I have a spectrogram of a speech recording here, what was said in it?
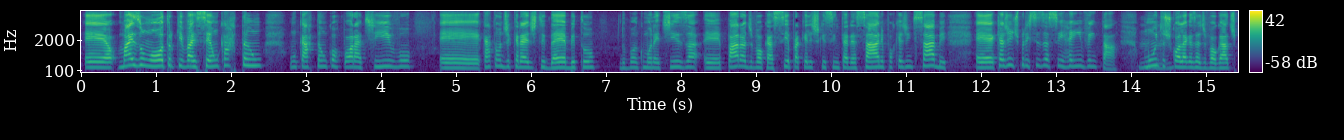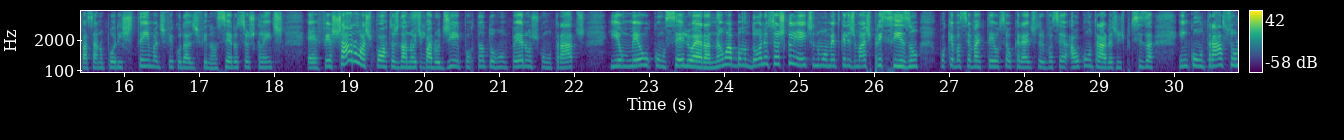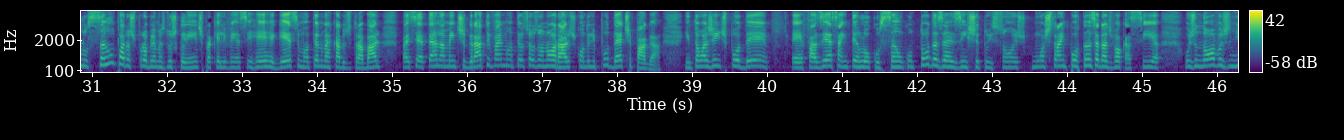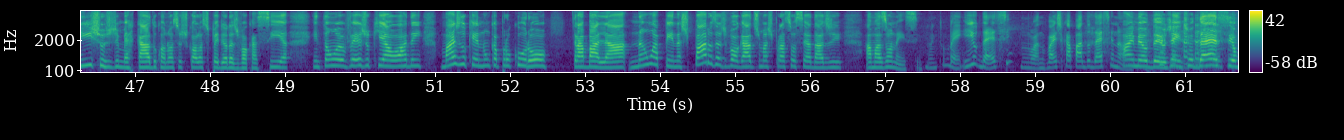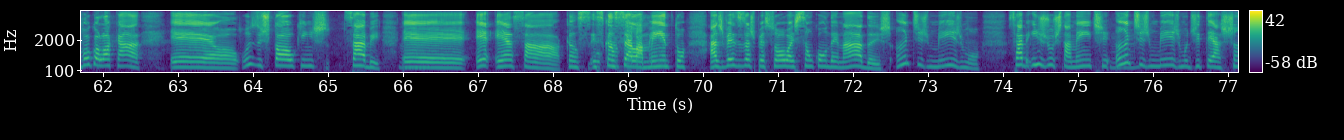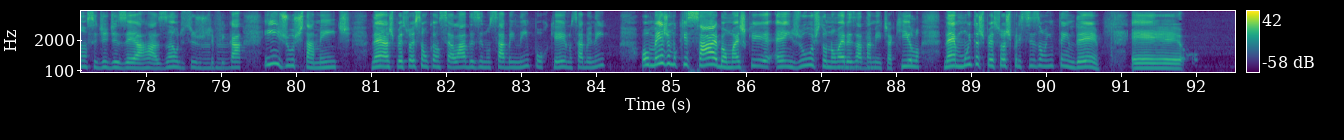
É, mais um outro que vai ser um cartão, um cartão corporativo, é, cartão de crédito e débito do Banco Monetiza é, para a advocacia, para aqueles que se interessarem, porque a gente sabe é, que a gente precisa se reinventar. Uhum. Muitos colegas advogados passaram por extrema dificuldade financeira, os seus clientes é, fecharam as portas da noite Sim. para o dia e, portanto, romperam os contratos. E o meu conselho era: não abandone os seus clientes no momento que eles mais precisam, porque você vai ter o seu crédito e você, ao contrário, a gente precisa encontrar a solução para os problemas dos clientes para que ele venha se reerguer, se manter no mercado de trabalho, vai ser eternamente grato e vai manter os seus honorários quando ele puder te pagar. Então, a gente poder é, fazer essa interlocução com todas as instituições, mostrar a importância da advocacia, os novos nichos de mercado com a nossa Escola Superior de Advocacia. Então, eu vejo que a Ordem, mais do que nunca, procurou trabalhar não apenas para os advogados, mas para a sociedade amazonense. Muito bem. E o DESE? Não vai escapar do DESE, não. Ai, meu Deus, gente, o DESE, eu vou colocar é, os stalkings, sabe? Uhum. É, essa, esse cancelamento. Às vezes as pessoas são condenadas antes mesmo, sabe, injustamente, uhum. antes mesmo de ter a chance de dizer a razão, de se justificar, uhum. injustamente, né? As pessoas são canceladas e não sabem nem porquê, não sabem nem ou mesmo que saibam, mas que é injusto, não era uhum. exatamente aquilo, né? Muitas pessoas precisam entender é,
